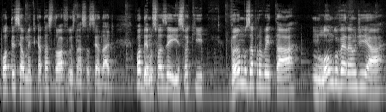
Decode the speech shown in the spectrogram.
potencialmente catastróficos na sociedade. Podemos fazer isso aqui. Vamos aproveitar um longo verão de IA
